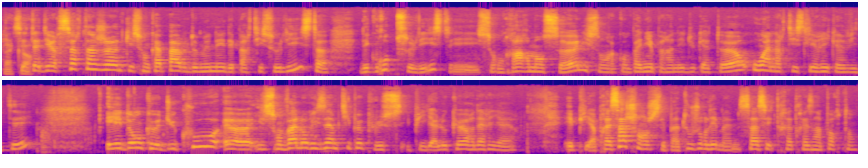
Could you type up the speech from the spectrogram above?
C'est-à-dire certains jeunes qui sont capables de mener des parties solistes, des groupes solistes, et ils sont rarement seuls, ils sont accompagnés par un éducateur ou un artiste lyrique invité. Et donc, euh, du coup, euh, ils sont valorisés un petit peu plus. Et puis, il y a le cœur derrière. Et puis, après, ça change, c'est pas toujours les mêmes. Ça, c'est très, très important.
